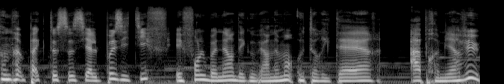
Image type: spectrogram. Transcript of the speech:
un impact social positif et font le bonheur des gouvernements autoritaires. à première vue.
